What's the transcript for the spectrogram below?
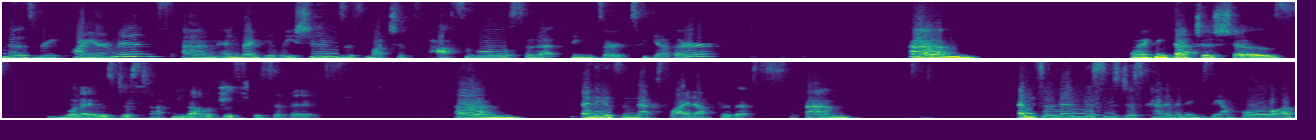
those requirements um, and regulations as much as possible so that things are together. Um, I think that just shows what I was just talking about with the specifics. Um, I think it's the next slide after this. Um, and so then this is just kind of an example of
